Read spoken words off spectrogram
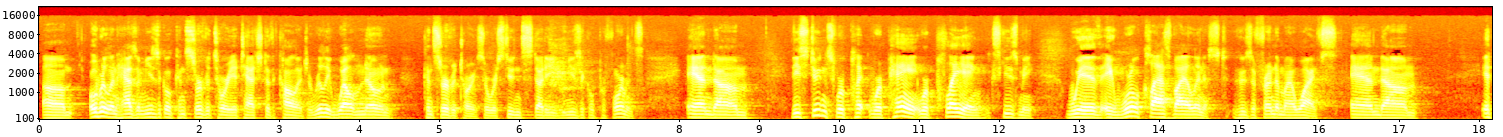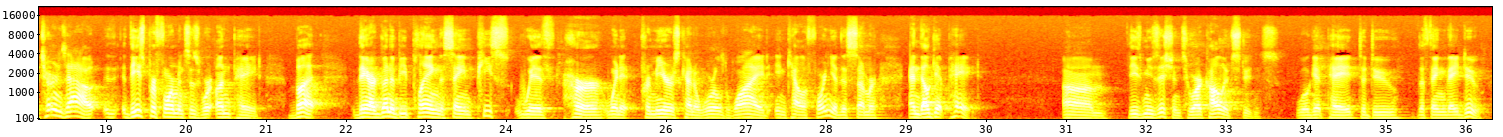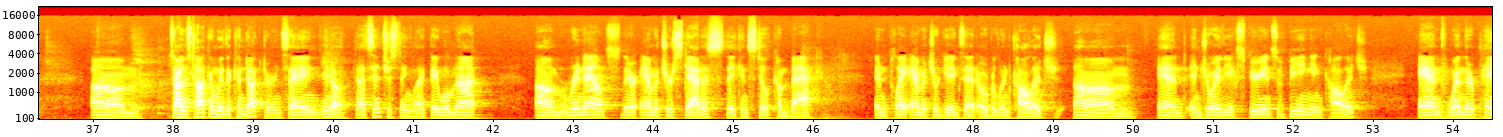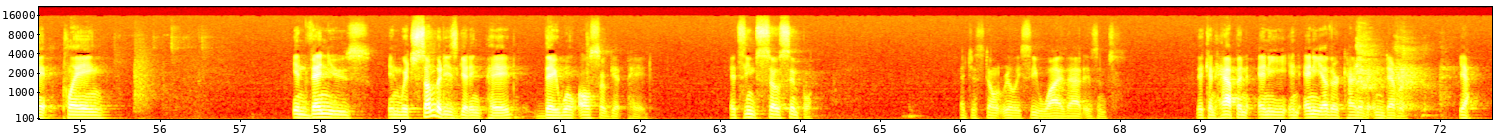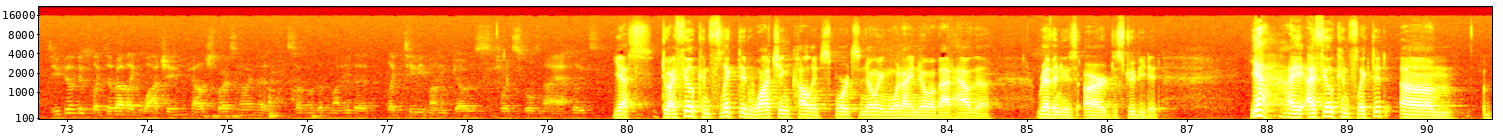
Um, Oberlin has a musical conservatory attached to the college, a really well known conservatory, so where students study musical performance. And um, these students were, were, paying, were playing excuse me, with a world class violinist who's a friend of my wife's. And um, it turns out these performances were unpaid, but they are going to be playing the same piece with her when it premieres kind of worldwide in California this summer, and they'll get paid. Um, these musicians who are college students will get paid to do the thing they do. Um, so I was talking with the conductor and saying, you know, that's interesting. Like they will not um, renounce their amateur status. They can still come back and play amateur gigs at Oberlin College um, and enjoy the experience of being in college. And when they're playing in venues in which somebody's getting paid, they will also get paid. It seems so simple. I just don't really see why that isn't. It can happen any in any other kind of endeavor. Yeah. Do you feel conflicted about like watching college sports, knowing that some of the money that like TV money goes towards schools, not athletes? Yes. Do I feel conflicted watching college sports, knowing what I know about how the revenues are distributed? Yeah, I, I feel conflicted. Um,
